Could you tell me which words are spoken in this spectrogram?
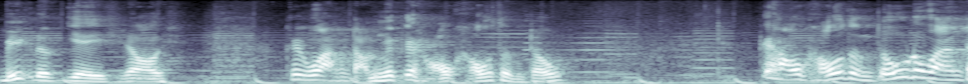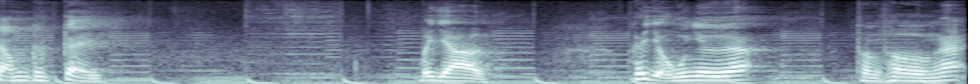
Biết được gì rồi. Cái quan trọng nhất cái hộ khẩu thường trú. Cái hộ khẩu thường trú nó quan trọng cực kỳ. Bây giờ thí dụ như á thường thường á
